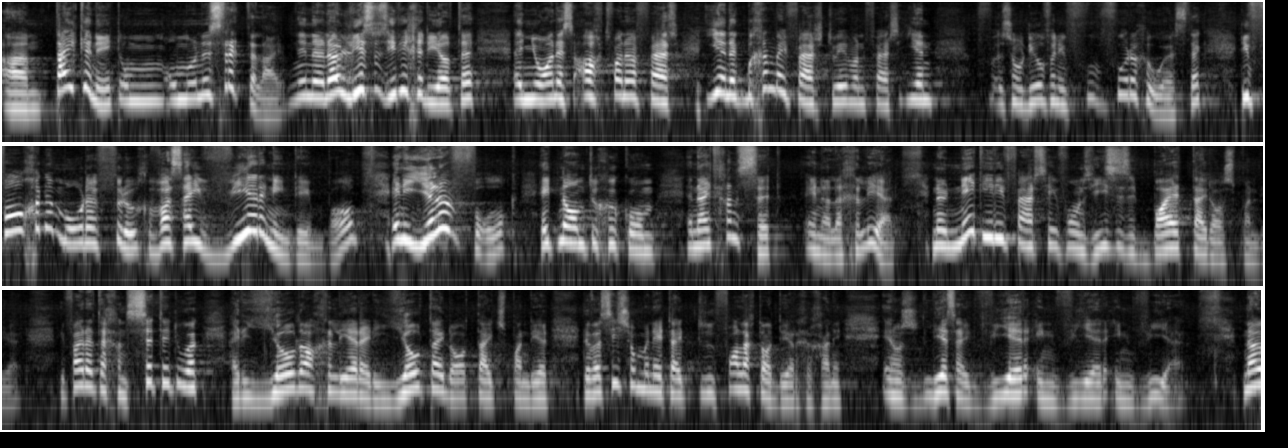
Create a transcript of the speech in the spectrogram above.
um teiken het om om hulle stryk te lei. Nee, nou nou lees ons hierdie gedeelte in Johannes 8 vanaf vers 1. Ek begin by vers 2 want vers 1 is nog deel van die vorige hoofstuk. Die volgende môre vroeg was hy weer in die tempel en die hele volk het na hom toe gekom en hy het gaan sit en hulle geleer. Nou net hierdie vers sê vir ons Jesus het baie tyd daar spandeer. Die feit dat hy gaan sit het ook, hy het die hele dag geleer, hy het die hele tyd daar tyd spandeer. Dit was nie sommer net hy toevallig daardeur gegaan nie en ons lees hy weer en weer en weer. Nou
